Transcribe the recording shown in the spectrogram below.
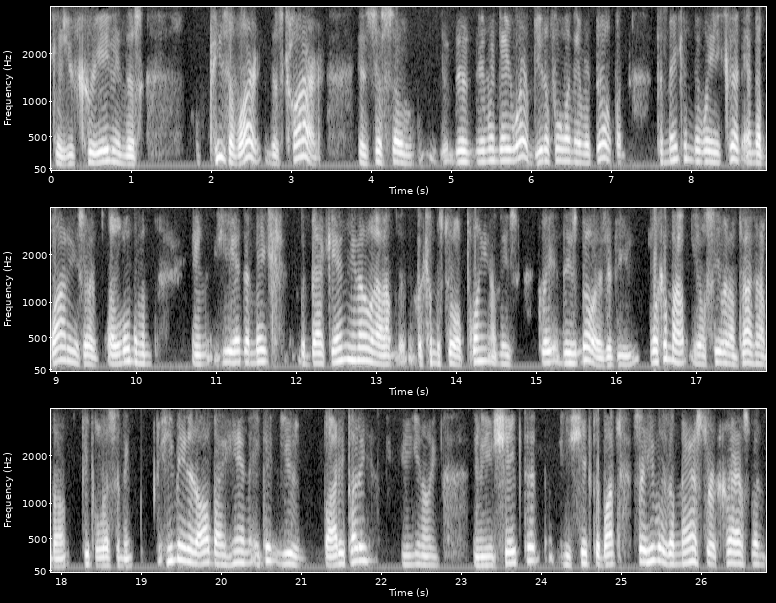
because you're creating this piece of art. This car is just so. When they were beautiful when they were built, but to make them the way he could, and the bodies are aluminum, and he had to make the back end. You know, um, it comes to a point on these great these millers. If you look them up, you'll see what I'm talking about. People listening, he made it all by hand. He didn't use body putty. He, you know, and he shaped it. He shaped the body. So he was a master craftsman,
